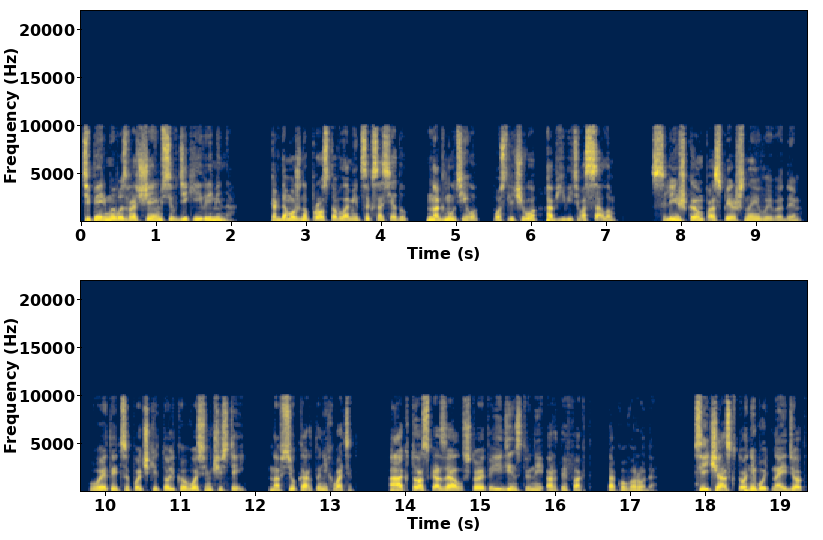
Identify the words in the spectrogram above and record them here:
Теперь мы возвращаемся в дикие времена, когда можно просто вломиться к соседу, нагнуть его, после чего объявить вассалом. Слишком поспешные выводы. У этой цепочки только восемь частей. На всю карту не хватит. А кто сказал, что это единственный артефакт такого рода? Сейчас кто-нибудь найдет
